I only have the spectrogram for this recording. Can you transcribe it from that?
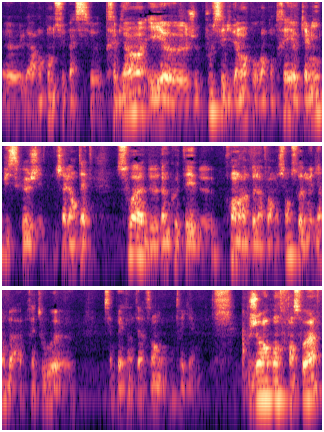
la rencontre se passe très bien et je pousse évidemment pour rencontrer Camille puisque j'avais en tête soit d'un côté de prendre un peu d'informations, soit de me dire bah après tout ça peut être intéressant de rencontrer Camille. Je rencontre François.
